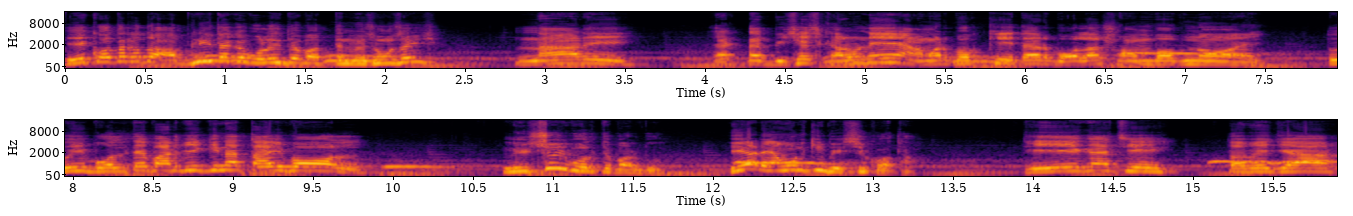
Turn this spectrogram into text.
এ কথাটা তো আপনি তাকে বলে দিতে পারতেন মেসমশাই। না রে একটা বিশেষ কারণে আমার পক্ষে এটার বলা সম্ভব নয়। তুই বলতে পারবি কি না তাই বল। নিশ্চয়ই বলতে পারব। এ আর এমন কি বেশি কথা? ঠিক আছে তবে যা।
